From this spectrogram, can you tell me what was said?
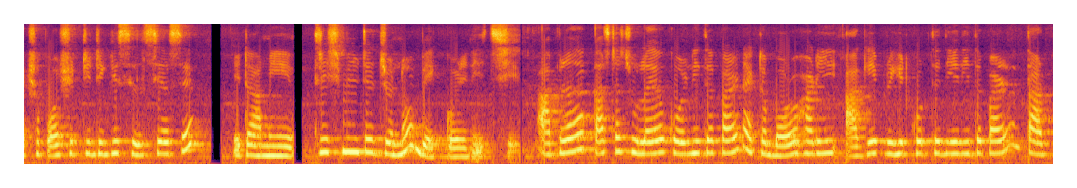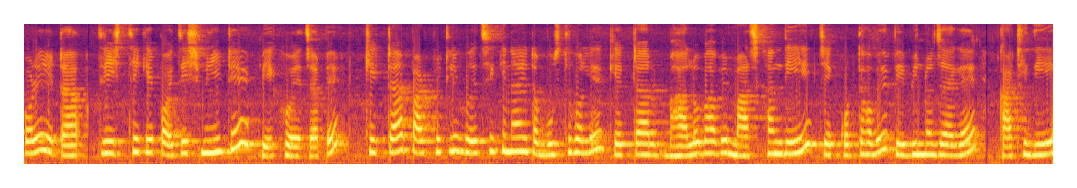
একশো পঁয়ষট্টি ডিগ্রি সেলসিয়াসে এটা আমি ত্রিশ মিনিটের জন্য বেক করে নিচ্ছি। আপনারা কাজটা চুলায়ও করে নিতে পারেন, একটা বড় হাঁড়ি আগে প্রিহিট করতে দিয়ে দিতে পারেন, তারপরে এটা ত্রিশ থেকে পঁয়ত্রিশ মিনিটে বেক হয়ে যাবে। কেকটা পারফেক্টলি হয়েছে কিনা এটা বুঝতে হলে কেকটার ভালোভাবে মাঝখান দিয়ে চেক করতে হবে বিভিন্ন জায়গায় কাঠি দিয়ে।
